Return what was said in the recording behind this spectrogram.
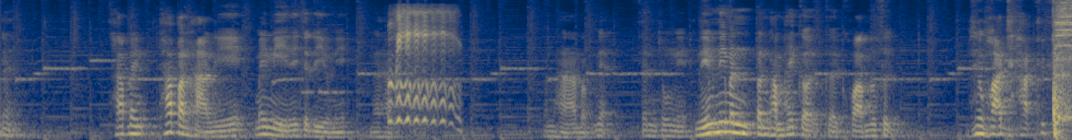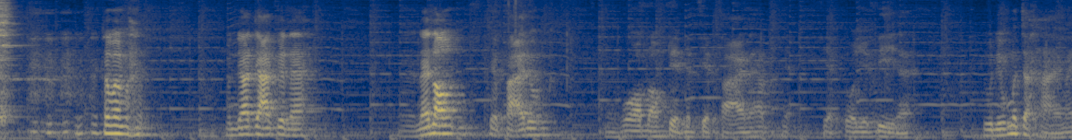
เนี่ยถ้าไม่ถ้าปัญหานี้ไม่มีนี่จะดีกว่านี้นะครับ ปัญหาแบบเนี้ย เส้นช่วงนี้ นี่นี่มันมันทำให้เกิดเกิดความรู้สึกวาดยากขึ้นทำไมมันมันยากยากขึ้นนะเออไหนลองเสียบสายดูวอร์มลองเปลี่ยนเป็นเสียบสายนะครับเนี่ยเสียบตัว USB นะดูดิวามันจะหายไหม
